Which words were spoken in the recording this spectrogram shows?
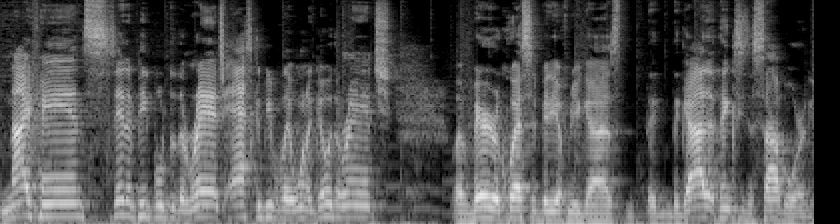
knife hands, sending people to the ranch, asking people if they want to go to the ranch. A very requested video from you guys. The, the guy that thinks he's a cyborg,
